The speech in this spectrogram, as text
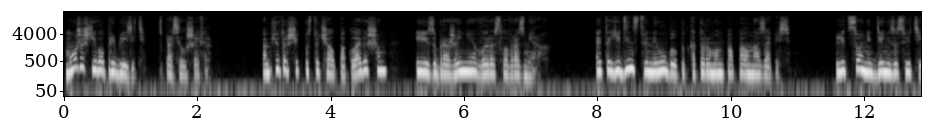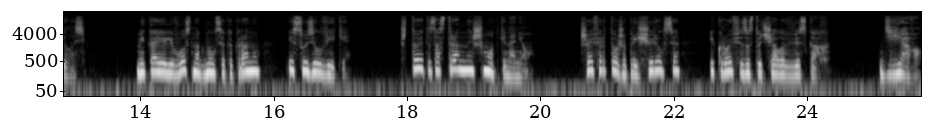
«Можешь его приблизить?» — спросил Шефер. Компьютерщик постучал по клавишам, и изображение выросло в размерах. Это единственный угол, под которым он попал на запись. Лицо нигде не засветилось. Микаэль Вос нагнулся к экрану и сузил веки. Что это за странные шмотки на нем? Шефер тоже прищурился, и кровь застучала в висках. «Дьявол!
